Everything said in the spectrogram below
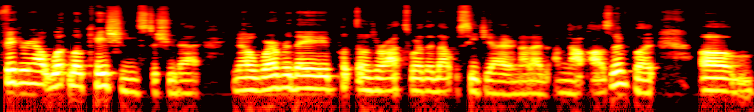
figuring out what locations to shoot at you know, wherever they put those rocks, whether that was CGI or not, I, am not positive, but um,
